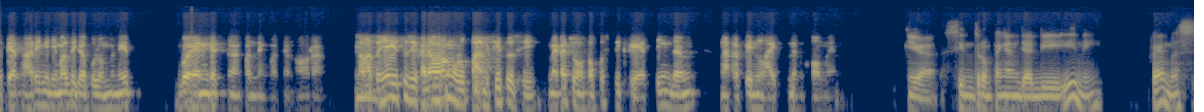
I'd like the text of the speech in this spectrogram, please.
setiap hari minimal 30 menit, gue engage dengan konten-konten orang. Salah hmm. satunya itu sih, karena orang lupa di situ sih. Mereka cuma fokus di creating dan ngarepin like dan komen. Iya, sindrom pengen jadi ini famous.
